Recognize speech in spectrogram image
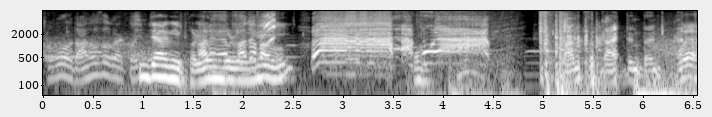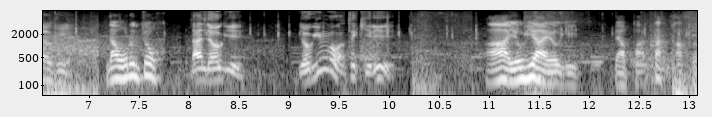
저거 나눠서 갈 거야. 심장이 벌렁벌렁 해 바로 아 뭐야 나눠서 가야 된다니까. 뭐야 여기? 나 오른쪽 난 여기 여긴 거 같아 길이 아 여기야 여기 내가 봐- 딱 봤어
